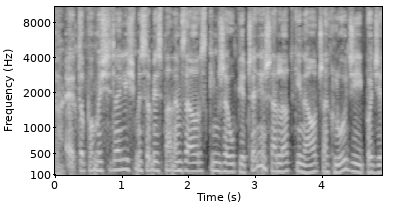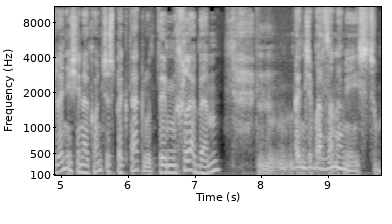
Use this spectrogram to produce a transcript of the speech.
tak. E, to pomyśleliśmy sobie z panem Zaorskim, że upieczenie szarlotki na oczach ludzi i podzielenie się na końcu spektaklu tym chlebem hmm. będzie bardzo na miejscu.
